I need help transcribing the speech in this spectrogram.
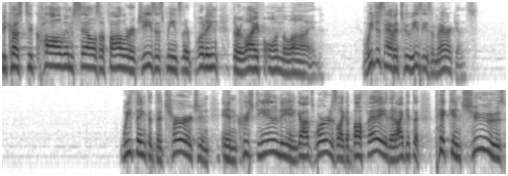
Because to call themselves a follower of Jesus means they're putting their life on the line. We just have it too easy as Americans. We think that the church and, and Christianity and God's word is like a buffet that I get to pick and choose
